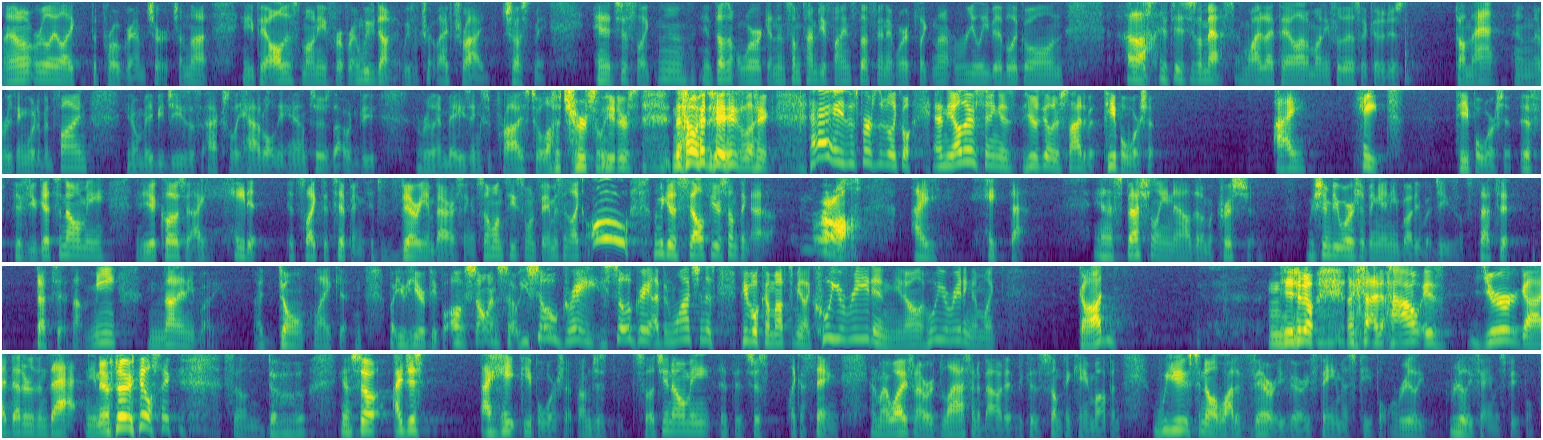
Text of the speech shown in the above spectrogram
I don't really like the program church. I'm not, you, know, you pay all this money for, and we've done it. We've, I've tried, trust me. And it's just like, mm, it doesn't work. And then sometimes you find stuff in it where it's like not really biblical and it, it's just a mess. And why did I pay a lot of money for this? I could have just done that and everything would have been fine. You know, maybe Jesus actually had all the answers. That would be a really amazing surprise to a lot of church leaders nowadays. Like, hey, this person's really cool. And the other thing is, here's the other side of it people worship. I hate people worship. If, if you get to know me and you get close, to me, I hate it. It's like the tipping. It's very embarrassing. If someone sees someone famous and like, oh, let me get a selfie or something, I, I hate that. And especially now that I'm a Christian. We shouldn't be worshiping anybody but Jesus. That's it. That's it. Not me, not anybody. I don't like it. But you hear people, oh, so and so, he's so great. He's so great. I've been watching this. People come up to me like, who you reading? You know, who are you reading? I'm like, God? You know, like, how is your guy better than that? You know what I mean? Like, so, duh. You know, so I just, I hate people worship. I'm just, so that you know me, it's just like a thing. And my wife and I were laughing about it because something came up. And we used to know a lot of very, very famous people, really, really famous people.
